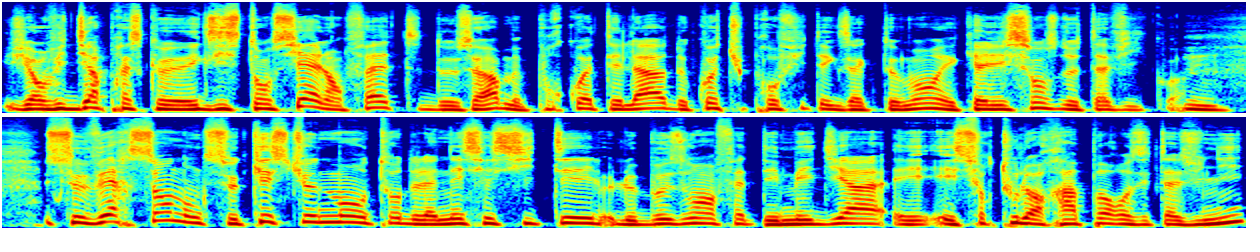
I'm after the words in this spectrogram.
j'ai envie de dire presque existentielle en fait, de savoir mais pourquoi tu es là, de quoi tu profites exactement et quel est le sens de ta vie quoi. Mm. Ce versant donc ce questionnement autour de la nécessité, le besoin en fait des médias et, et surtout leur rapport aux États-Unis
